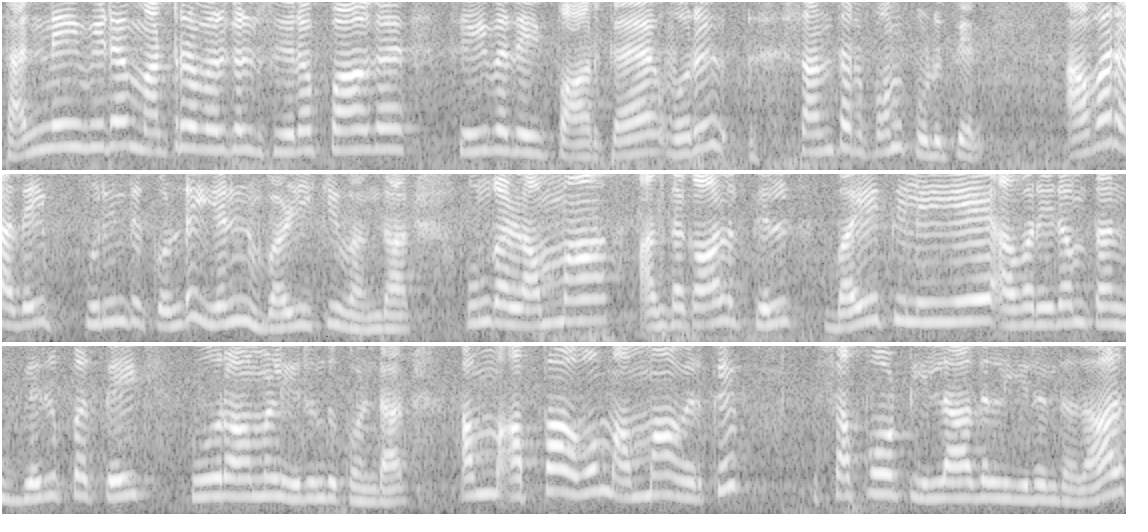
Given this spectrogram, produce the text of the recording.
தன்னை விட மற்றவர்கள் சிறப்பாக செய்வதை பார்க்க ஒரு சந்தர்ப்பம் கொடுத்தேன். அவர் அதை புரிந்து கொண்டு என் வழிக்கு வந்தார். உங்கள் அம்மா அந்த காலத்தில் பயத்திலேயே அவரிடம் தன் விருப்பத்தை கூறாமல் இருந்து கொண்டார். அம் அப்பாவும் அம்மாவிற்கு சப்போர்ட் இல்லாதல் இருந்ததால்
